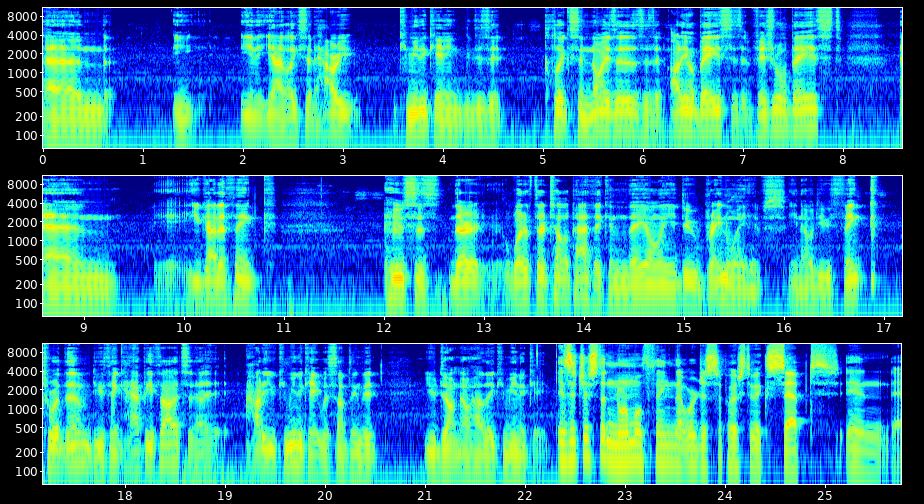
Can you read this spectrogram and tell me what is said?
and you know, yeah, like you said, how are you communicating? Is it clicks and noises? Is it audio based? Is it visual based? And you got to think who says they're what if they're telepathic and they only do brain waves you know do you think toward them do you think happy thoughts uh, how do you communicate with something that you don't know how they communicate is it just a normal thing that we're just supposed to accept in uh,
